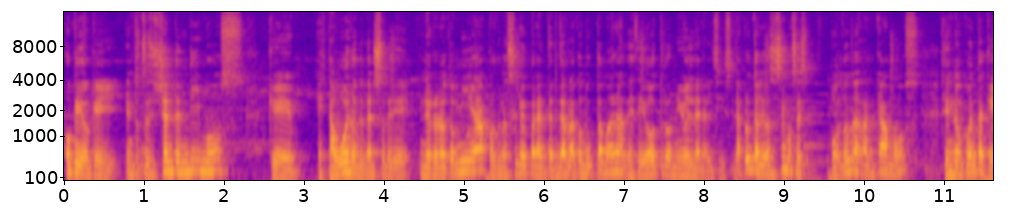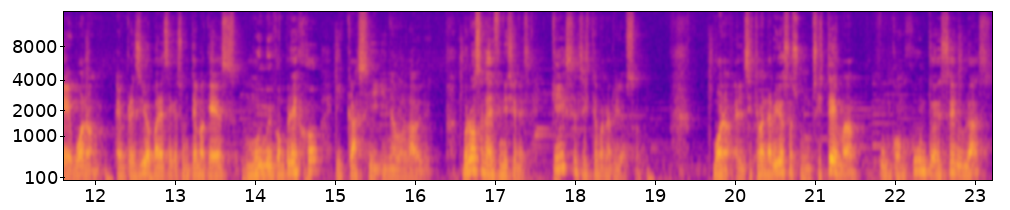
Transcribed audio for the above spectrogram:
Ok, ok, entonces ya entendimos que está bueno entender sobre neuroanatomía porque nos sirve para entender la conducta humana desde otro nivel de análisis. La pregunta que nos hacemos es, ¿por dónde arrancamos teniendo en cuenta que, bueno, en principio parece que es un tema que es muy muy complejo y casi inabordable. Volvamos a las definiciones. ¿Qué es el sistema nervioso? Bueno, el sistema nervioso es un sistema, un conjunto de células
